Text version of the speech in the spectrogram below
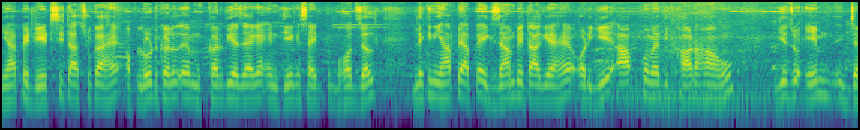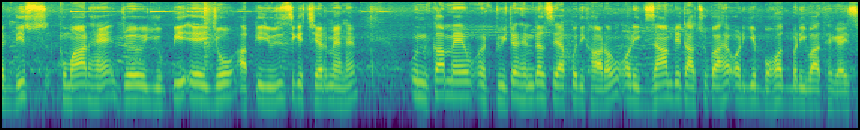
यहाँ पे डेट शीट आ चुका है। अपलोड कर कर दिया जाएगा एनटीए के साइट पे बहुत जल्द। लेकिन यहाँ पे आपका एग्ज़ाम डेट आ गया है और ये आपको मैं दिखा रहा हूँ। ये जो एम जगदीश कुमार हैं, जो यूपी जो आपके यूजीसी के चेयरमैन हैं उनका मैं ट्विटर हैंडल से आपको दिखा रहा हूँ और एग्ज़ाम डेट आ चुका है और ये बहुत बड़ी बात है गाइज़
